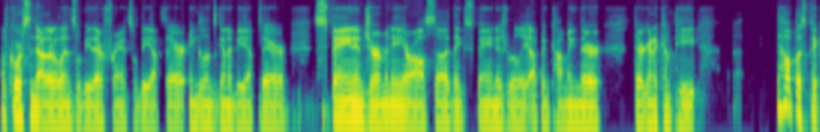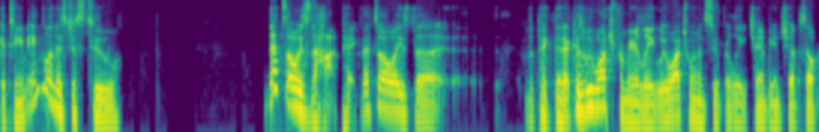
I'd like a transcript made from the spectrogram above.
of course, the Netherlands will be there. France will be up there. England's going to be up there. Spain and Germany are also. I think Spain is really up and coming. They're they're going to compete. Help us pick a team. England is just too. That's always the hot pick. That's always the the pick that because we watch Premier League, we watch Women's Super League Championship. So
